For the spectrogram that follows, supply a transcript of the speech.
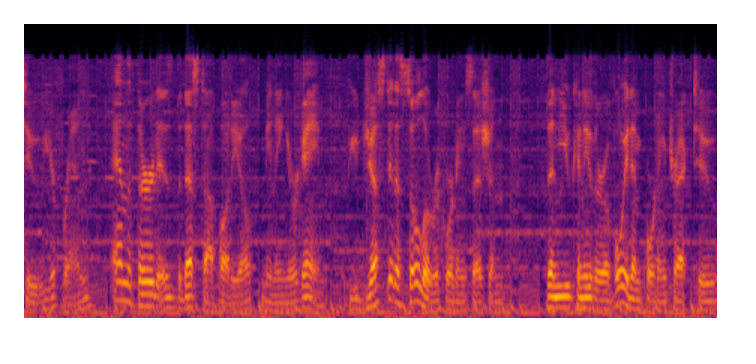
2, your friend, and the third is the desktop audio, meaning your game. If you just did a solo recording session, then you can either avoid importing track 2,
